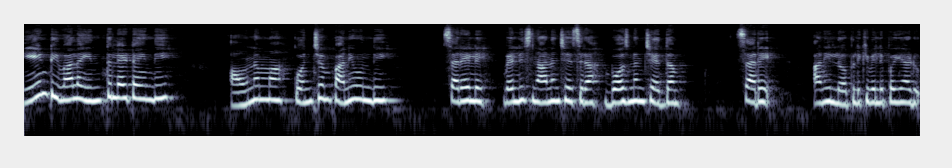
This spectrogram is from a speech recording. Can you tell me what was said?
ఏంటి ఇవాళ ఇంత లేట్ అయింది? అవునమ్మా కొంచెం పని ఉంది. సరేలే వెళ్ళి స్నానం చేసిరా భోజనం చేద్దాం. సరే అని లోపలికి వెళ్ళిపోయాడు.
